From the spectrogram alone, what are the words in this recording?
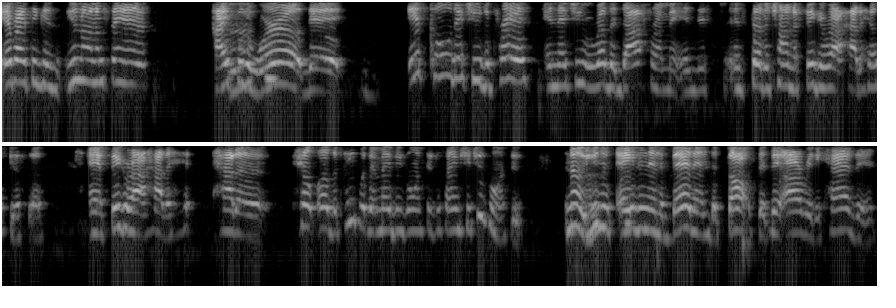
Everybody think it's you know what I'm saying? Hype mm-hmm. of the mm-hmm. world that it's cool that you're depressed and that you would rather die from it and this instead of trying to figure out how to help yourself and figure out how to how to help other people that may be going through the same shit you're going through. No, you're mm-hmm. just aiding and abetting the thoughts that they're already having.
